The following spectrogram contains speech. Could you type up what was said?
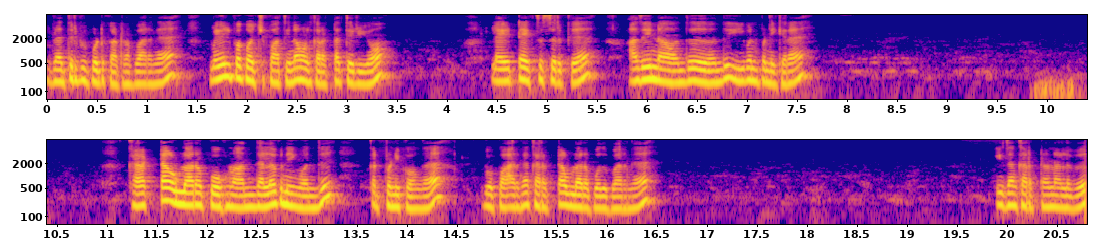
இப்போ நான் திருப்பி போட்டு காட்டுறேன் பாருங்கள் மேல் பக்கம் வச்சு பார்த்தீங்கன்னா உங்களுக்கு கரெக்டாக தெரியும். லைட்டாக எக்ஸஸ் இருக்குது அதையும் நான் வந்து வந்து ஈவன் பண்ணிக்கிறேன். கரெக்டாக உள்ளார போகணும். அந்த அளவுக்கு நீங்கள் வந்து கட் பண்ணிக்கோங்க. இப்போ பாருங்கள் கரெக்டாக உள்ளார போகுது பாருங்கள் இதுதான் கரெக்டான அளவு.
